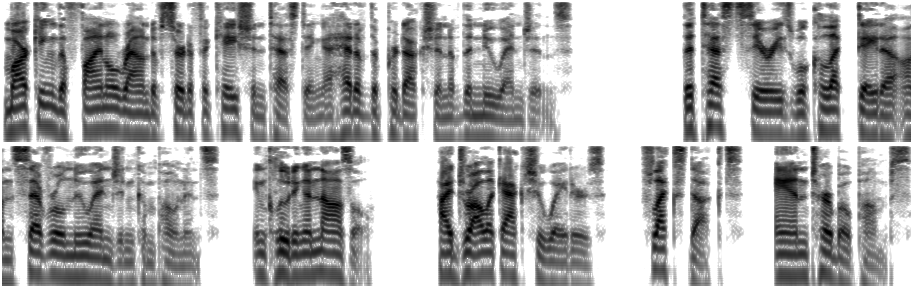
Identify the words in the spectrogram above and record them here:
marking the final round of certification testing ahead of the production of the new engines. The test series will collect data on several new engine components, including a nozzle, hydraulic actuators, flex ducts, and turbopumps.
